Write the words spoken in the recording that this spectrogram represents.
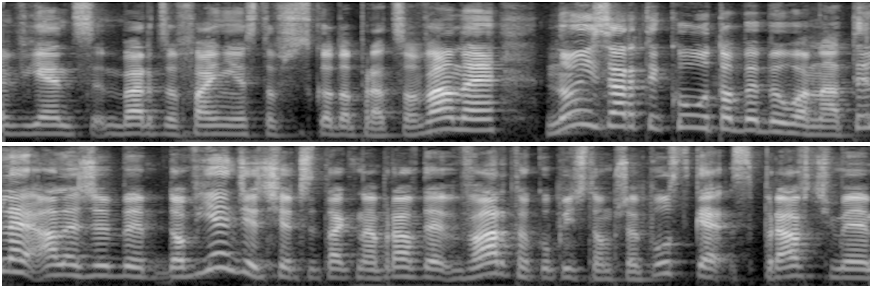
y, więc bardzo fajnie jest to wszystko dopracowane. No i z artykułu to by było na tyle, ale żeby dowiedzieć się, czy tak naprawdę warto kupić tą przepustkę, sprawdźmy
